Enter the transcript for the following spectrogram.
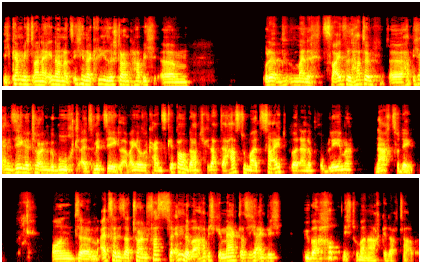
Ich kann mich daran erinnern, als ich in der Krise stand, habe ich ähm, oder meine Zweifel hatte, äh, habe ich einen Segelturn gebucht als Mitsegler. War ich also kein Skipper und da habe ich gedacht, da hast du mal Zeit, über deine Probleme nachzudenken. Und ähm, als dann dieser Turn fast zu Ende war, habe ich gemerkt, dass ich eigentlich überhaupt nicht drüber nachgedacht habe.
